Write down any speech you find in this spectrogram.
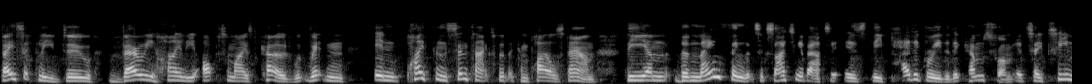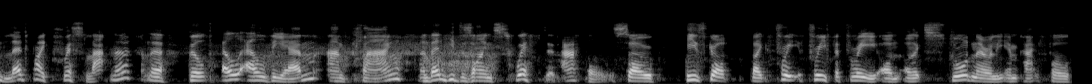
basically do very highly optimized code written in Python syntax, but that compiles down. The um, the main thing that's exciting about it is the pedigree that it comes from. It's a team led by Chris Lattner. Lattner built LLVM and Clang, and then he designed Swift at Apple. So he's got like three three for three on, on extraordinarily impactful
